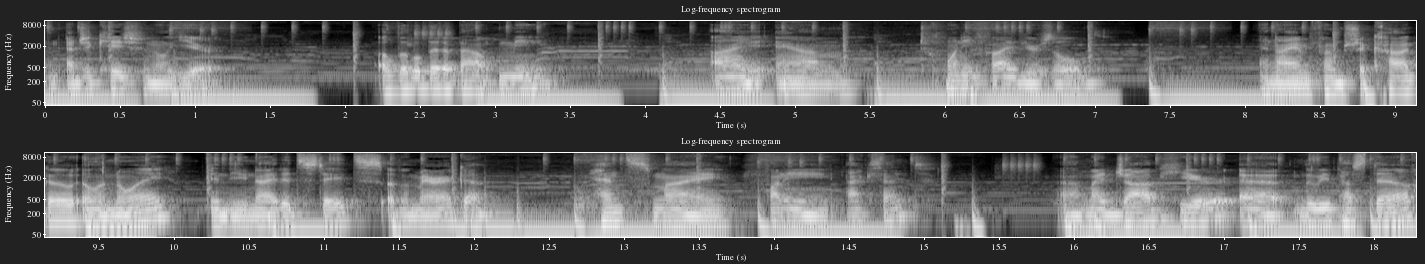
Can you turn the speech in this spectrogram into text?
and educational year. A little bit about me I am 25 years old, and I am from Chicago, Illinois, in the United States of America, hence my funny accent. Uh, my job here at Louis Pasteur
